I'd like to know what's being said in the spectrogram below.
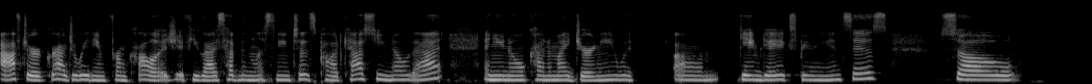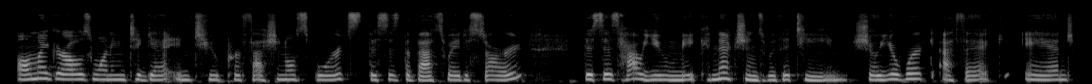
after graduating from college. If you guys have been listening to this podcast, you know that, and you know kind of my journey with um, game day experiences. So, all my girls wanting to get into professional sports, this is the best way to start. This is how you make connections with a team, show your work ethic, and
